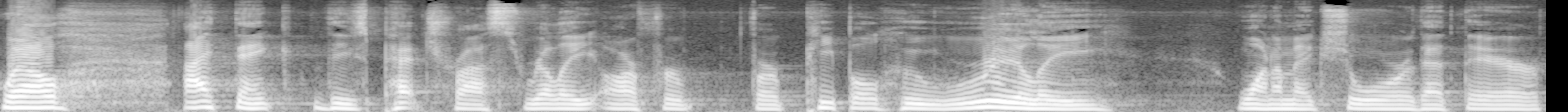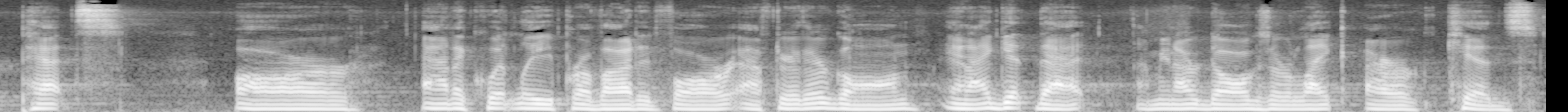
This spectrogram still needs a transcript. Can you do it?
Well, I think these pet trusts really are for, for people who really want to make sure that their pets are adequately provided for after they're gone. And I get that. I mean, our dogs are like our kids.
